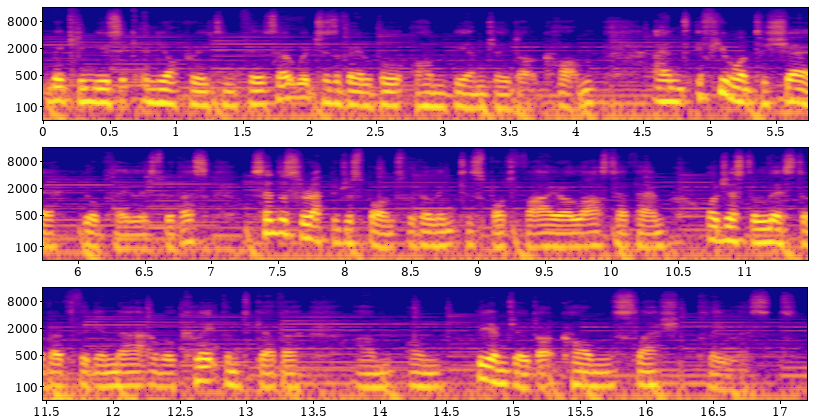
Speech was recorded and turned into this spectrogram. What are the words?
Making Music in the Operating Theatre, which is available on bmj.com. And if you want to share your playlist with us, send us a rapid response with a link to Spotify or Last.fm or just a list of everything in there, and we'll collate them together um, on bmj.com slash playlists.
